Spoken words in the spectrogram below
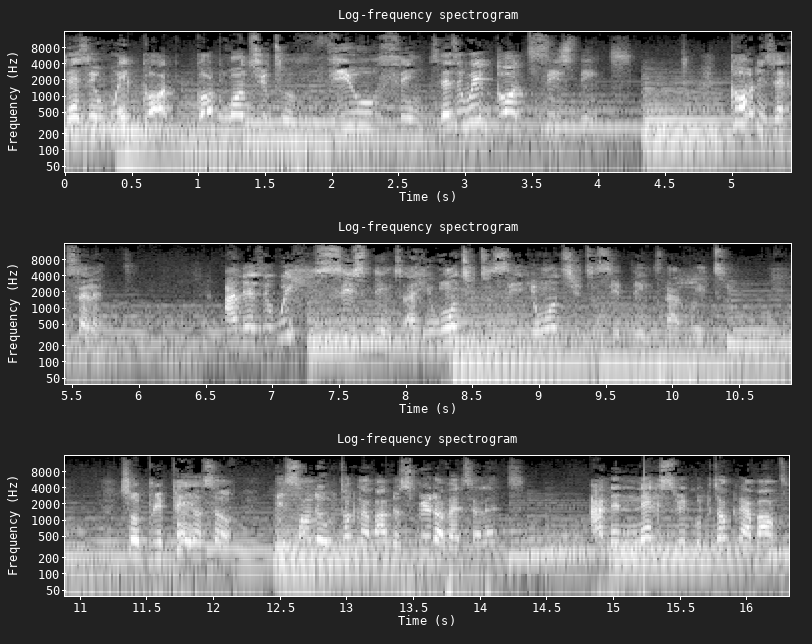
There's a way God God wants you to view things. There's a way God sees things. God is excellent. And there's a way he sees things and he wants you to see he wants you to see things that way too. So prepare yourself. This Sunday we're talking about the spirit of excellence. And then next week we'll be talking about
